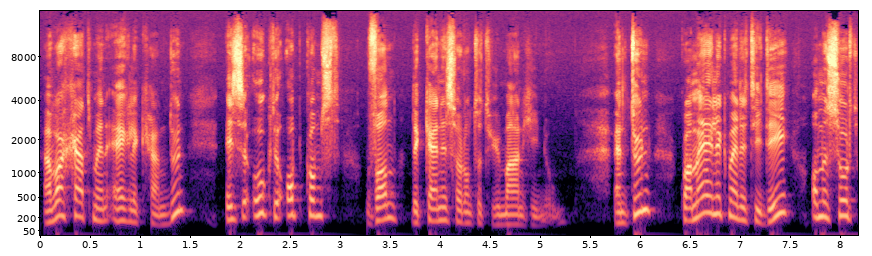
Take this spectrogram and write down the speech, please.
En wat gaat men eigenlijk gaan doen? Is ook de opkomst van de kennis rond het humaan genoom. En toen kwam eigenlijk met het idee om een soort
